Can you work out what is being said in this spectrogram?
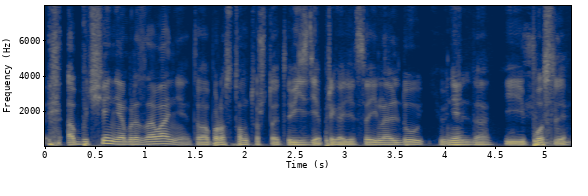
Обучение, образование — это вопрос в том, то, что это везде пригодится. И на льду, и вне льда, и после.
